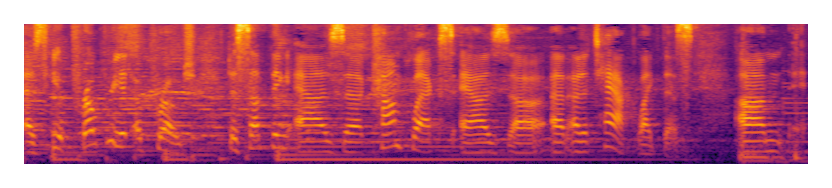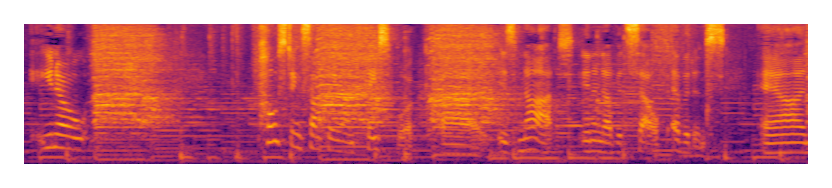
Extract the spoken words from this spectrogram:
as the appropriate approach to something as uh, complex as uh, an attack like this. Um, you know, posting something on Facebook uh, is not, in and of itself, evidence and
